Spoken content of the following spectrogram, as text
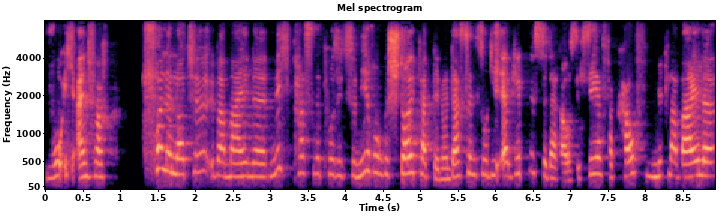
wo ich einfach volle Lotte über meine nicht passende Positionierung gestolpert bin. Und das sind so die Ergebnisse daraus. Ich sehe Verkaufen mittlerweile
